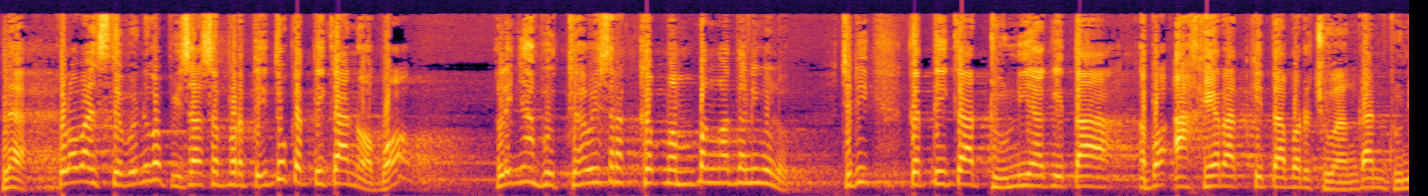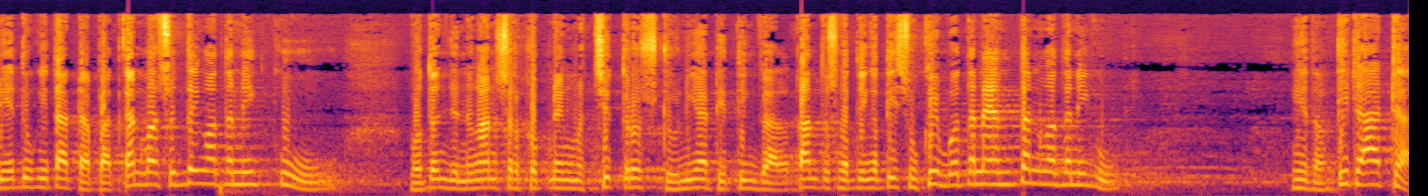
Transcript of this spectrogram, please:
Lah, kula panjenengan niku bisa seperti itu ketika nopo? Lek nyambut gawe sregep mempeng ngoten niku lho. Jadi ketika dunia kita apa akhirat kita perjuangkan, dunia itu kita dapatkan maksudnya ngoten niku. Mboten jenengan sergep neng masjid terus dunia ditinggalkan terus ngeti-ngeti sugih mboten enten ngoten niku. Gitu. Tidak ada.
